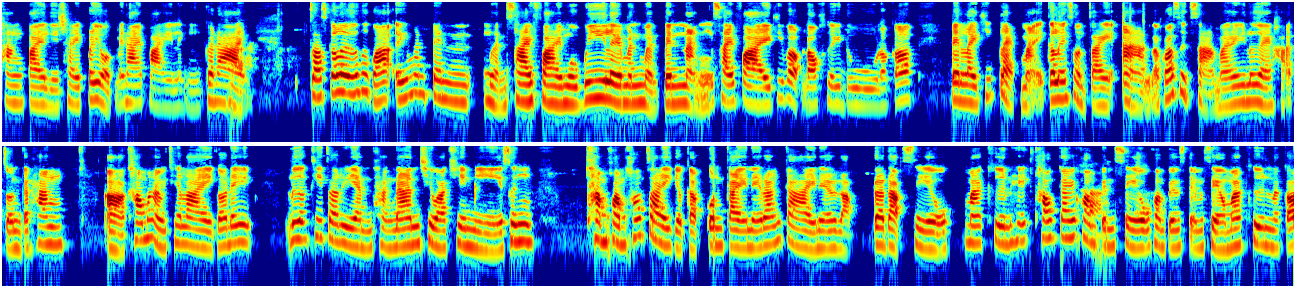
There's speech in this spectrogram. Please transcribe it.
พังไปหรือใช้ประโยชน์ไม่ได้ไปอะไรอย่างนี้ก็ได้ จัสก็เลยรู้สึกว่า เอ้ยมันเป็นเหมือนไซไฟมูวี่เลยมันเหมือนเป็นหนังไซไฟที่แบบเราเคยดู แล้วก็เป็นอะไรที่แปลกใหม่ก็เลยสนใจอ่าน แล้วก็ศึกษามาเรื่อยๆค่ะ จนกระทั่งเข้ามหาวิทยาลัยก็ได้เลือกที่จะเรียนทางด้านชีวเคมี ซึ่งทำความเข้าใจเกี่ยวกับกลไกในร่างกายในระดับระดับเซลล์มากขึ้นให้เข้าใกล้ความเป็นเซลล์ความเป็นสเต็มเซลล์มากขึ้น แล้วก็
